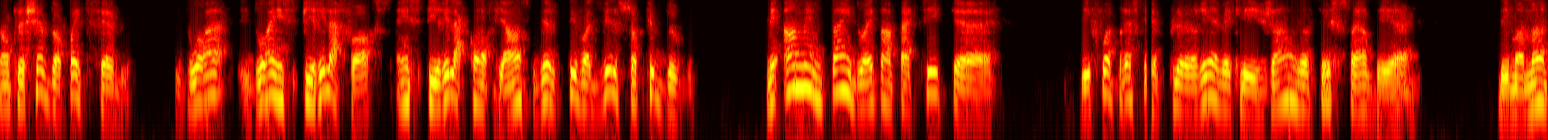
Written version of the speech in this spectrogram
Donc, le chef ne doit pas être faible. il doit, il doit inspirer la force, inspirer la confiance, dire, écoutez, votre ville s'occupe de vous. Mais en même temps, il doit être empathique, euh, des fois presque pleurer avec les gens, là, se faire des, euh, des moments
